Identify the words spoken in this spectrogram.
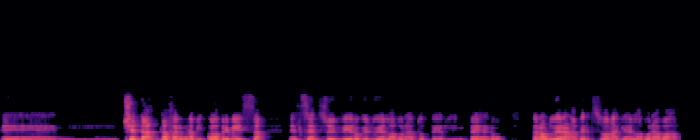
eh, c'è da, da fare una piccola premessa, nel senso è vero che lui ha lavorato per l'impero, però lui era una persona che lavorava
